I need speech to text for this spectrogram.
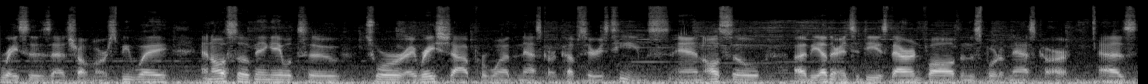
races at Charlotte Motor Speedway. And also being able to tour a race shop for one of the NASCAR Cup Series teams, and also uh, the other entities that are involved in the sport of NASCAR. As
